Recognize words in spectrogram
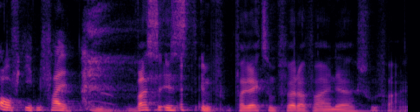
Auf jeden Fall. Was ist im Vergleich zum Förderverein der Schulverein?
